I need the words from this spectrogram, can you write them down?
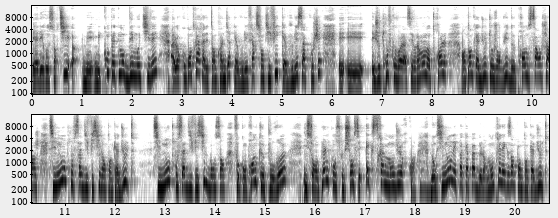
et elle est ressortie mais mais complètement démotivée alors qu'au contraire elle était en train de dire qu'elle voulait faire scientifique qu'elle voulait s'accrocher. Et, et et je trouve que voilà c'est vraiment notre rôle en tant qu'adulte aujourd'hui de prendre ça en charge. Si nous on trouve ça difficile en tant qu'adulte, si nous on trouve ça difficile, bon sang, faut comprendre que pour eux, ils sont en pleine construction, c'est extrêmement dur, quoi. Mm. Donc si nous on n'est pas capable de leur montrer l'exemple en tant qu'adulte,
